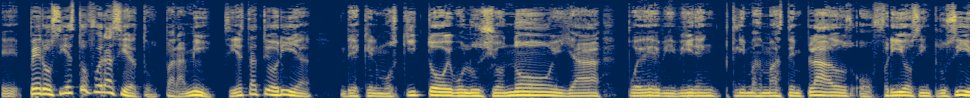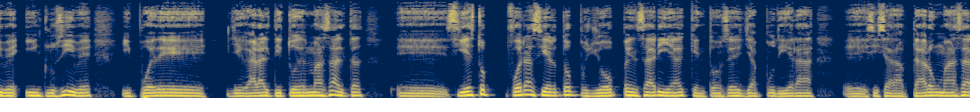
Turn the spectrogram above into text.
Eh, pero si esto fuera cierto, para mí, si esta teoría de que el mosquito evolucionó y ya puede vivir en climas más templados o fríos inclusive, inclusive, y puede llegar a altitudes más altas, eh, si esto fuera cierto, pues yo pensaría que entonces ya pudiera, eh, si se adaptaron más a,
